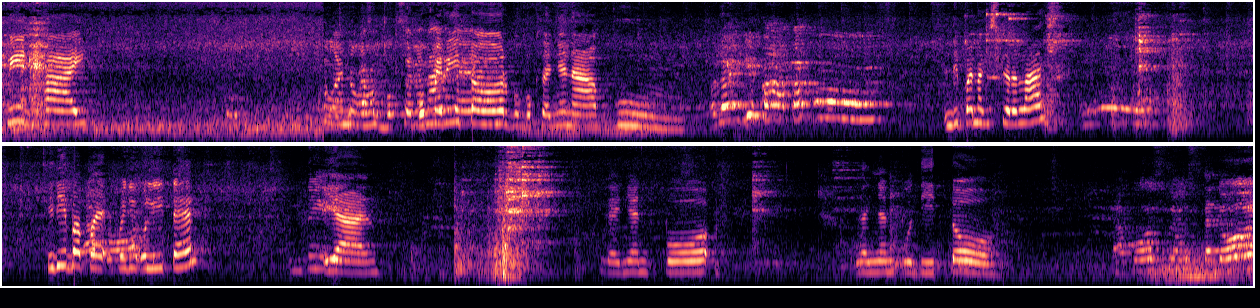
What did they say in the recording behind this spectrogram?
Feed high. Yung ano, oh, Bubuksan na operator, bubuksan niya na, boom. Wala, hindi pa. Tapos. Hindi pa nag-sterilize? Hindi ba pa, pwede ulitin? Ayan. Ganyan po. Ganyan po dito. Tapos, close the door.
